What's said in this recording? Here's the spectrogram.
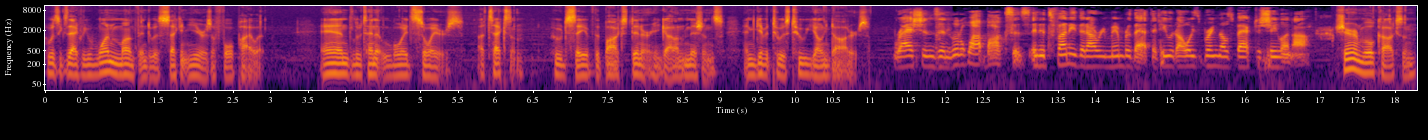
who was exactly one month into his second year as a full pilot. And Lieutenant Lloyd Sawyers, a Texan who'd save the box dinner he got on missions and give it to his two young daughters. Rations in little white boxes. And it's funny that I remember that, that he would always bring those back to Sheila and I. Sharon Wilcoxon,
